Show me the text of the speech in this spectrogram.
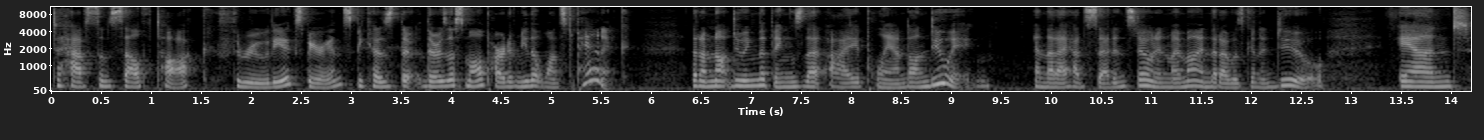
to have some self talk through the experience because there, there's a small part of me that wants to panic that I'm not doing the things that I planned on doing and that I had set in stone in my mind that I was going to do. And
